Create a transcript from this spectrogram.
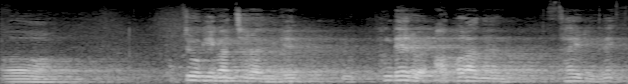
어, 복조기관차라는 게 상대를 압박하는 스타일인데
